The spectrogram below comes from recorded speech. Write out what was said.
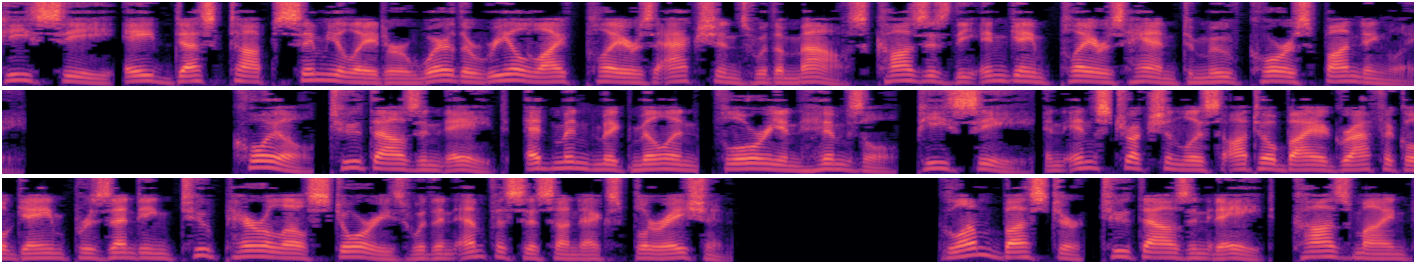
PC a desktop simulator where the real-life player's actions with a mouse causes the in-game player's hand to move correspondingly. Coil 2008, Edmund McMillen, Florian Himsel, PC an instructionless autobiographical game presenting two parallel stories with an emphasis on exploration. Glum Buster 2008, Cosmind,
